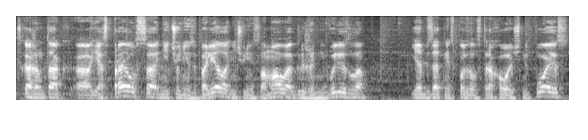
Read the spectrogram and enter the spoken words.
Скажем так, э, я справился, ничего не заболело, ничего не сломало, грыжа не вылезла. Я обязательно использовал страховочный пояс,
